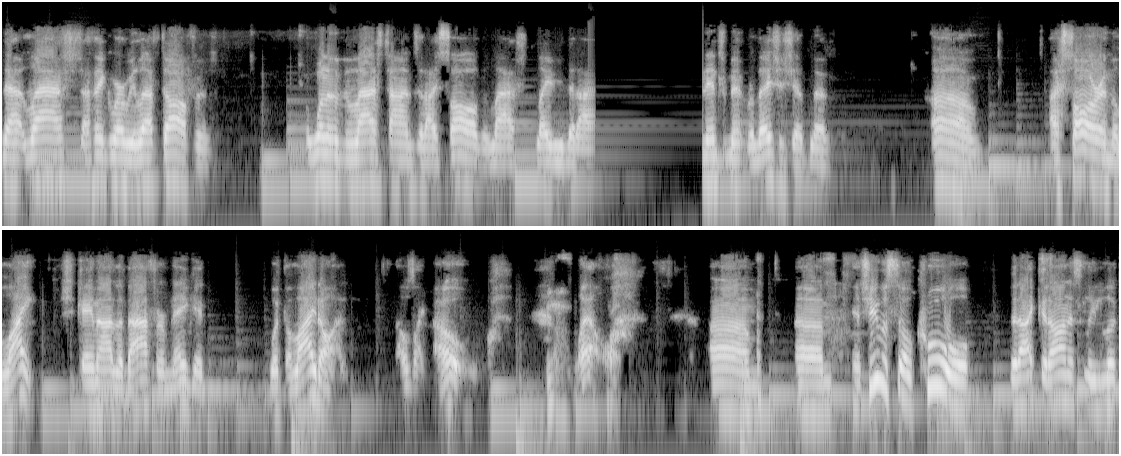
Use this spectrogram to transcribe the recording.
that last I think where we left off is one of the last times that I saw the last lady that I an intimate relationship with. Um, I saw her in the light. She came out of the bathroom naked with the light on. I was like, oh, well. Um, um, and she was so cool that I could honestly look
